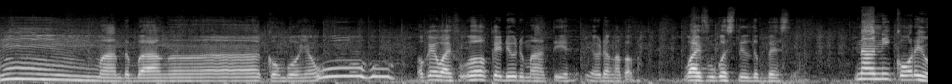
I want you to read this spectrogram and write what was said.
Hmm, mantep banget kombonya. Wuhu. Oke, okay, waifu. Oke, okay, dia udah mati ya. Ya udah nggak apa-apa. Waifu gue still the best lah. Nani Koreo.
